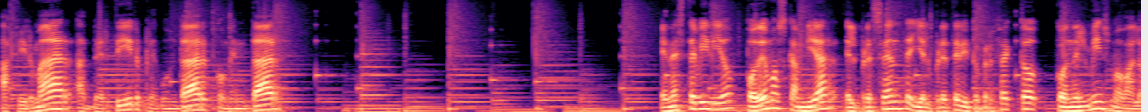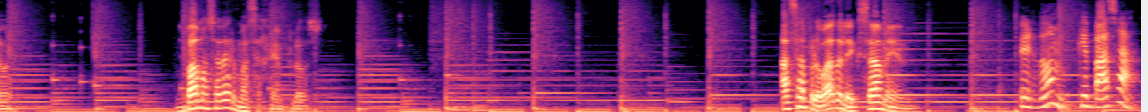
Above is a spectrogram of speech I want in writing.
afirmar, advertir, preguntar, comentar, En este vídeo podemos cambiar el presente y el pretérito perfecto con el mismo valor. Vamos a ver más ejemplos. Has aprobado el examen. Perdón, ¿qué pasa?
